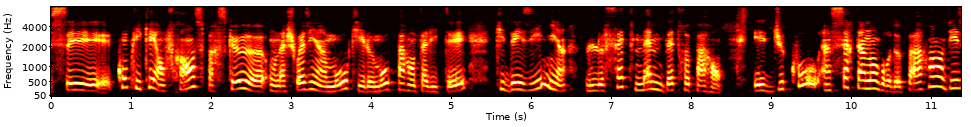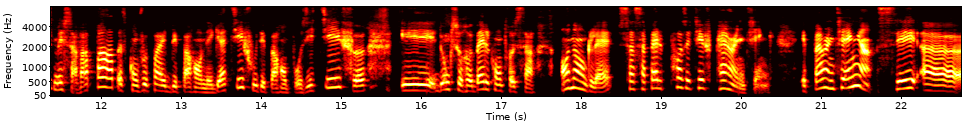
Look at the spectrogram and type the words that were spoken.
c'est compliqué en France parce que euh, on a choisi un mot qui est le mot parentalité, qui désigne le fait même d'être parent. Et du coup, un certain nombre de parents disent mais ça va pas parce qu'on veut pas être des parents négatifs ou des parents positifs, et donc se rebellent contre ça. En anglais, ça s'appelle positive parenting. Et parenting, c'est euh,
